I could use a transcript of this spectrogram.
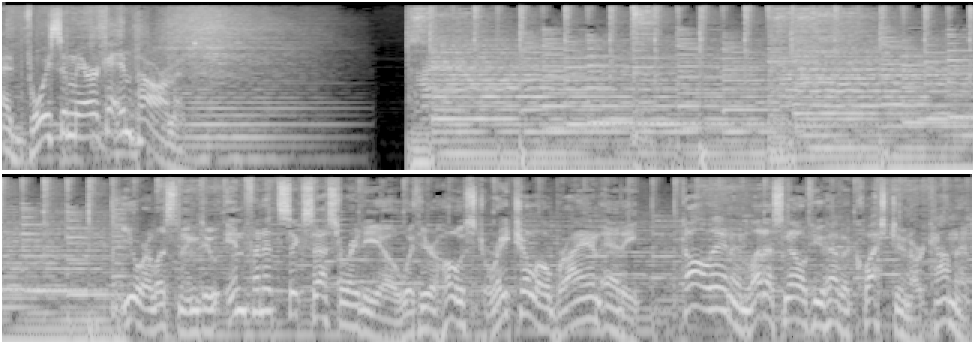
at Voice America Empowerment. You are listening to Infinite Success Radio with your host, Rachel O'Brien Eddy. Call in and let us know if you have a question or comment.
